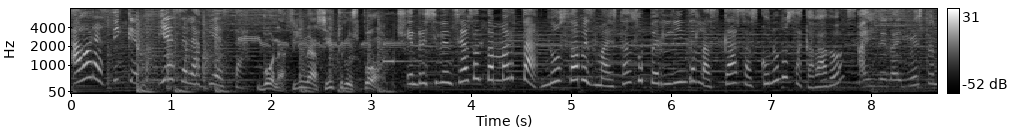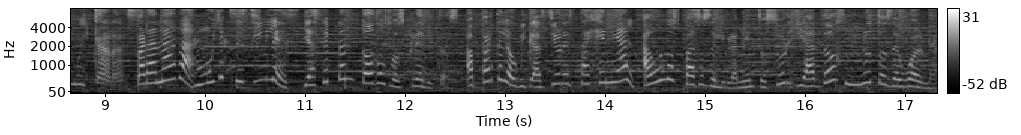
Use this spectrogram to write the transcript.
Ahora sí que empiece la fiesta. Bonafina Citrus Punch. En Residencial Santa Marta. No sabes, ma, están súper lindas las casas con unos acabados. Ay, nena, ¿y no están muy caras? Para nada, muy accesibles y aceptan todos los créditos. Aparte, la ubicación está genial. A unos pasos del Libramiento Sur y a dos minutos de Walmart.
